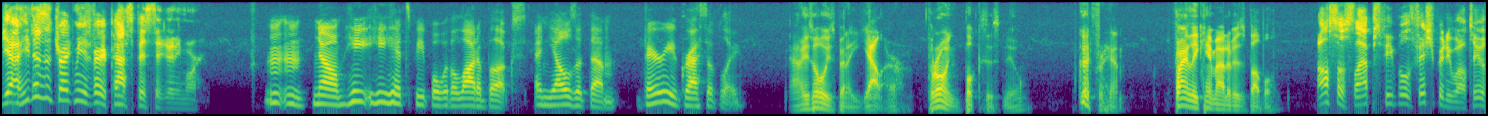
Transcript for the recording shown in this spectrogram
Yeah, he doesn't strike me as very pacifistic anymore. Mm-mm. No, he he hits people with a lot of books and yells at them very aggressively. Now he's always been a yeller. Throwing books is new. Good for him. Finally came out of his bubble. Also slaps people with fish pretty well too.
